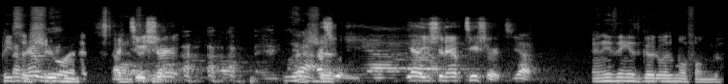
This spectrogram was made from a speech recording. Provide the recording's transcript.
piece of shoe and it's A t-shirt? yeah. That's what, yeah, you should have t-shirts. Yeah. Anything is good with mofongo.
